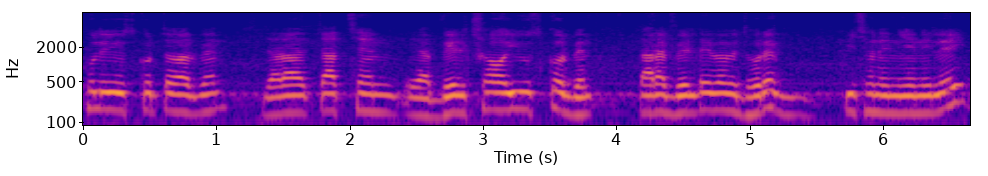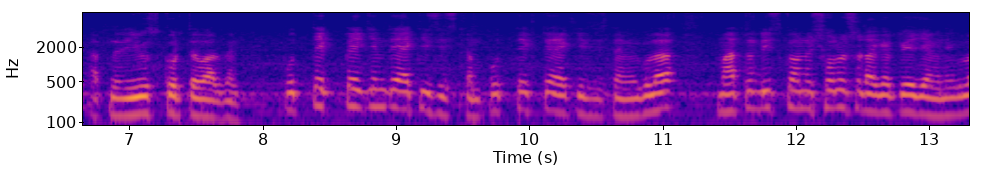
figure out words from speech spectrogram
খুলে ইউজ করতে পারবেন। যারা চাচ্ছেন বেল্ট সহ ইউজ করবেন, তারা বেল্ট এইভাবে ধরে পিছনে নিয়ে নিলেই আপনারা ইউজ করতে পারবেন। প্রত্যেকটাই কিন্তু একই সিস্টেম প্রত্যেকটা একই সিস্টেম এগুলা মাত্র ডিসকাউন্টে ষোলোশো টাকায় পেয়ে যাবেন। এগুলো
